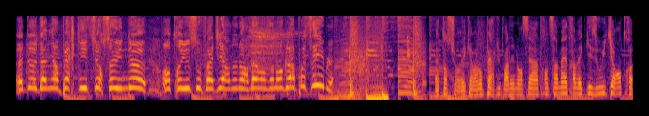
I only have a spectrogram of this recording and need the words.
de Damien Perkis sur ce 1-2 entre Youssouf Hadji et Arnaud Nordin dans un angle impossible. Attention avec un ballon perdu par les Nancéens à 35 mètres avec Gizoui qui rentre,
